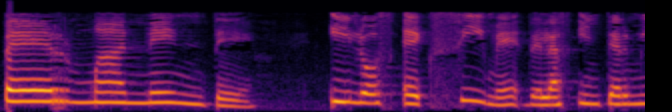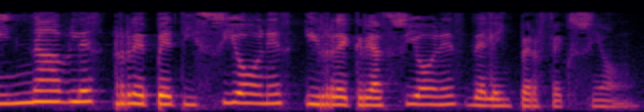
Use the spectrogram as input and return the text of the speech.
permanente y los exime de las interminables repeticiones y recreaciones de la imperfección.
